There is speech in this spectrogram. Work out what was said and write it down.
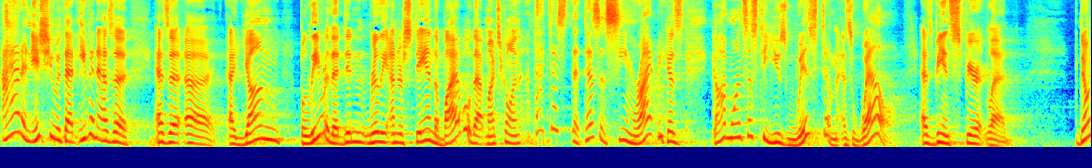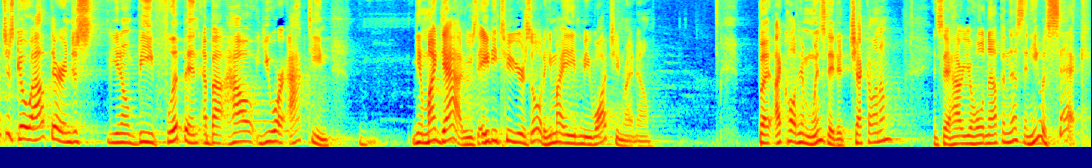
I had an issue with that even as a, as a, a, a young believer that didn't really understand the Bible that much, going, that, just, that doesn't seem right because God wants us to use wisdom as well as being spirit led. Don't just go out there and just, you know, be flippant about how you are acting. You know, my dad, who's 82 years old, he might even be watching right now. But I called him Wednesday to check on him and say, How are you holding up in this? And he was sick.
